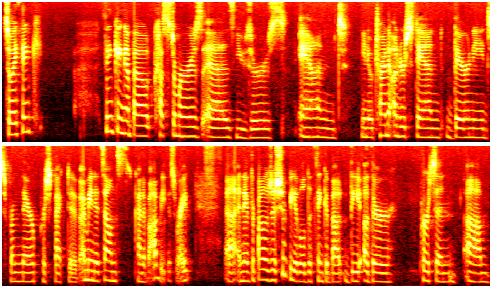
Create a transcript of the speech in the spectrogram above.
so I think thinking about customers as users and you know, trying to understand their needs from their perspective. I mean, it sounds kind of obvious, right? Uh, an anthropologist should be able to think about the other person um,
